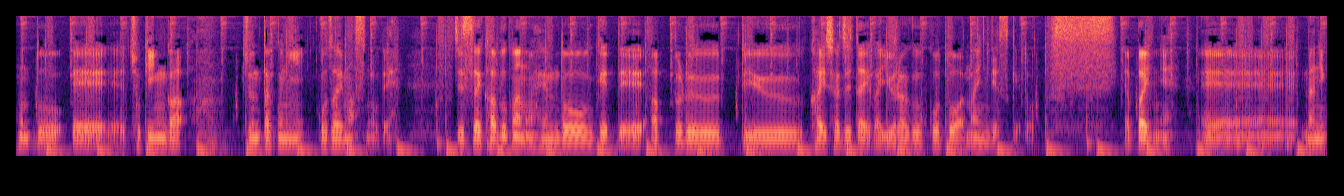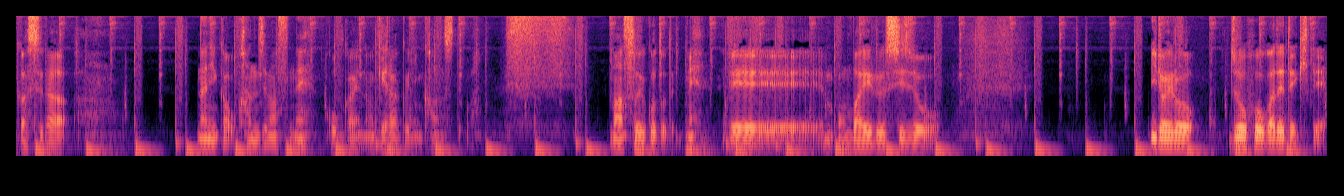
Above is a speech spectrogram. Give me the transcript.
本当、え、貯金が潤沢にございますので、実際株価の変動を受けて、アップルっていう会社自体が揺らぐことはないんですけど、やっぱりね、えー、何かしら、何かを感じますね、今回の下落に関しては。まあそういうことでね、えー、モバイル市場、いろいろ情報が出てきて、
